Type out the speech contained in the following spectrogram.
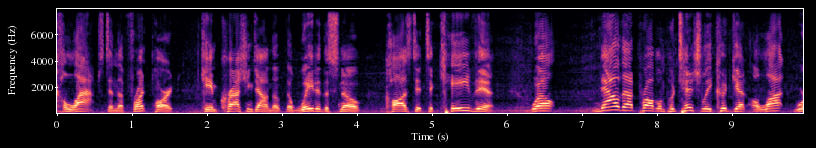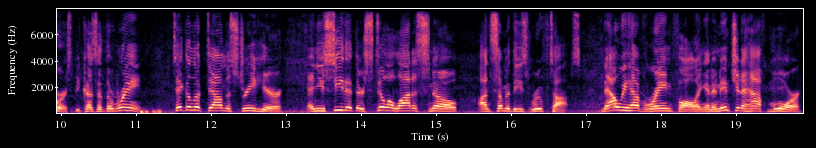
collapsed and the front part came crashing down. The, the weight of the snow caused it to cave in. Well, now that problem potentially could get a lot worse because of the rain. Take a look down the street here, and you see that there's still a lot of snow on some of these rooftops. Now we have rain falling, and an inch and a half more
